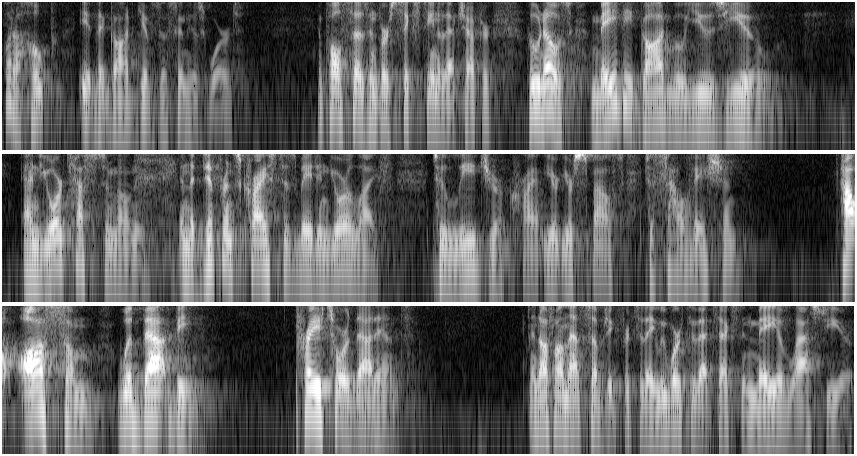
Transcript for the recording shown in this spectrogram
What a hope it, that God gives us in His Word. And Paul says in verse 16 of that chapter, who knows, maybe God will use you and your testimony and the difference Christ has made in your life to lead your, your, your spouse to salvation. How awesome would that be? Pray toward that end. Enough on that subject for today. We worked through that text in May of last year.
